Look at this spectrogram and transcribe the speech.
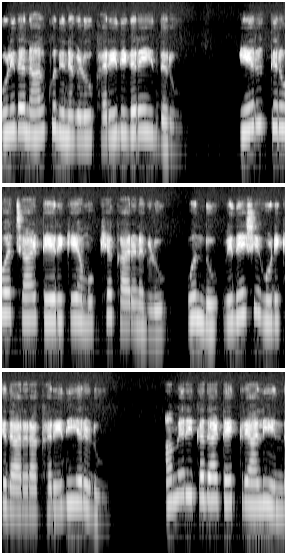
ಉಳಿದ ನಾಲ್ಕು ದಿನಗಳು ಖರೀದಿಗರೇ ಇದ್ದರು. ಏರುತ್ತಿರುವ ಚಾರ್ಟ್ ಏರಿಕೆಯ ಮುಖ್ಯ ಕಾರಣಗಳು ಒಂದು, ವಿದೇಶಿ ಹೂಡಿಕೆದಾರರ ಖರೀದಿ ಎರಡು. ಅಮೆರಿಕದ ಟೆಕ್ ರ್ಯಾಲಿಯಿಂದ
